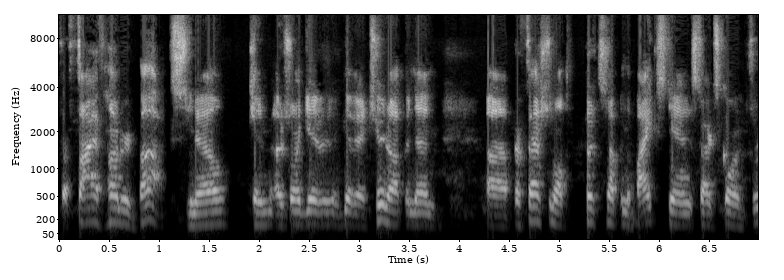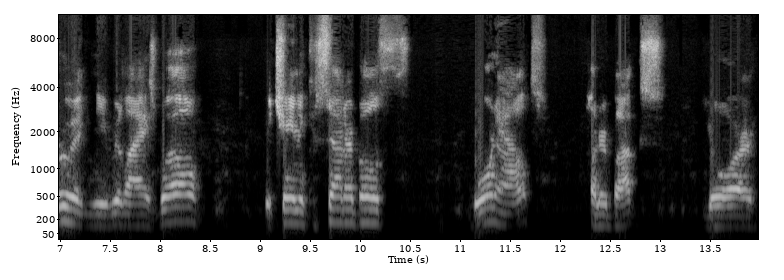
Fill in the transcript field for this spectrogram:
for 500 bucks." You know, can I just want to give it, give it a tune up, and then uh, professional puts it up in the bike stand and starts going through it, and you realize, well, the chain and cassette are both worn out, 100 bucks. Your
